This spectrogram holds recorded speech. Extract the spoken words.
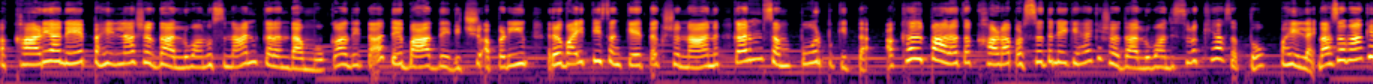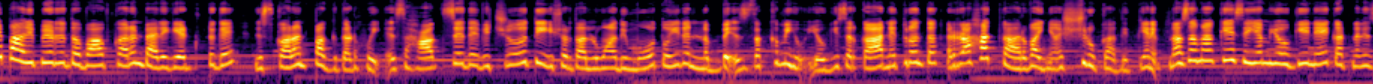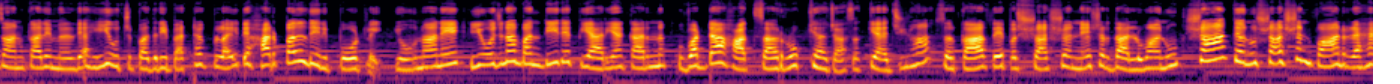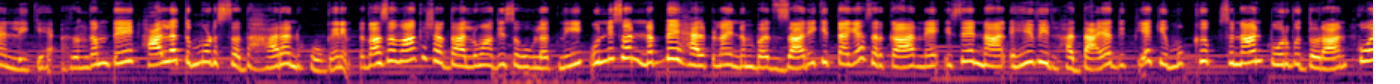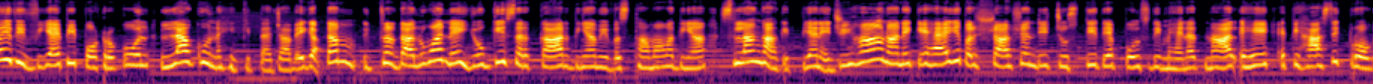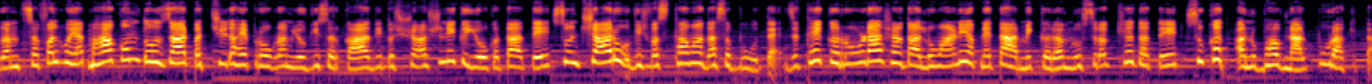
ਅਖਾੜਿਆਂ ਨੇ ਪਹਿਲਾਂ ਸ਼ਰਧਾਲੂਆਂ ਨੂੰ ਸਨਾਨ ਕਰਨ ਦਾ ਮੌਕਾ ਦਿੱਤਾ ਤੇ ਬਾਅਦ ਦੇ ਵਿੱਚ ਆਪਣੀ ਰਵਾਇਤੀ ਸੰਕੇਤਕ ਸਨਾਨ ਕਰਮ ਸੰਪੂਰਪ ਕੀਤਾ। ਅਖਲ ਭਾਰਤ ਅਖਾੜਾ ਪ੍ਰਸਿੱਧ ਨੇ ਕਿਹਾ ਕਿ ਸ਼ਰਧਾਲੂਆਂ ਦੀ ਸੁਰੱਖਿਆ ਸਭ ਤੋਂ ਪਹਿਲਾਂ ਦੱਸਵਾਂ ਕਿ ਭਾਰੀ ਪੇੜ ਦੇ ਦਬਾਅ ਕਾਰਨ ਬੈਰੀਕੇਡ ਟੁੱਟ ਗਏ, ਜਿਸ ਕਾਰਨ ਭਗਦੜ ਹੋਈ। ਇਸ ਹਾਦਸੇ ਦੇ ਵਿੱਚ 30 ਸ਼ਰਧਾਲੂਆਂ ਦੀ ਮੌਤ ਹੋਈ ਤੇ 90 ਜ਼ਖਮੀ ਹੋਏ। ਯੋਗੀ ਸਰਕਾਰ ਨੇ ਤੁਰੰਤ ਰਾਹਤ ਕਾਰਵਾਈਆਂ ਸ਼ੁਰੂ ਕਰ ਦਿੱਤੀਆਂ ਨੇ। ਦੱਸਵਾਂ ਕਿ ਸੀਐਮ ਯੋਗੀ ਨੇ ਘਟਨਾ ਦੀ ਜਾਣਕਾਰੀ ਮਿਲਦਿਆਂ ਹੀ ਉੱਚ ਪੱਧਰੀ ਬੈਠਕ ਬੁਲਾਈ ਤੇ ਹਰ ਪਲ ਦੀ ਰਿਪੋਰਟ ਲਈ। ਜੋ ਉਹਨਾਂ ਨੇ ਯੋਜਨਾਬੰਦੀ ਤੇ ਤਿਆਰੀਆਂ ਕਰਨ ਵੱਡਾ ਹਾਦਸਾ ਰੋਕਿਆ ਜਾ ਸਕਿਆ ਜੀ ਹਾਂ, ਸਰਕਾਰ ਤੇ ਪ੍ਰਸ਼ਾਸਨ ਨੇ ਸ਼ਰਧਾਲੂਆਂ ਨੂੰ ਸ਼ਾਂਤ ਤੇ ਅਨੁਸ਼ਾਸਨਵਾਨ ਰਹਿਣ ਲਈ ਕਿਹਾ ਸੰਗਮ ਤੇ ਹਾਲਤ ਮੁੜ ਸਧਾਰਨ ਹੋ ਗਏ ਨੇ ਤਾਂ ਦੱਸਵਾਂ ਕਿ ਸ਼ਰਧਾਲੂਆਂ ਦੀ ਸਹੂਲਤ ਲਈ 1990 ਹੈਲਪਲਾਈਨ ਨੰਬਰ ਜਾਰੀ ਕੀਤਾ ਗਿਆ ਸਰਕਾਰ ਨੇ ਇਸੇ ਨਾਲ ਇਹ ਵੀ ਹਦਾਇਤ ਦਿੱਤੀ ਹੈ ਕਿ ਮੁੱਖ ਸਨਾਨ ਪੂਰਵ ਦੌਰਾਨ ਕੋਈ ਵੀ ਵੀਆਈਪੀ ਪ੍ਰੋਟੋਕੋਲ ਲਾਗੂ ਨਹੀਂ ਕੀਤਾ ਜਾਵੇਗਾ ਤਾਂ ਸ਼ਰਧਾਲੂਆਂ ਨੇ ਯੋਗੀ ਸਰਕਾਰ ਦੀਆਂ ਵਿਵਸਥਾਵਾਂ ਦੀਆਂ ਸ਼ਲਾਘਾ ਕੀਤੀਆਂ ਨੇ ਜੀ ਹਾਂ ਉਹਨਾਂ ਨੇ ਕਿਹਾ ਹੈ ਕਿ ਪ੍ਰਸ਼ਾਸਨ ਦੀ ਚੁਸਤੀ ਤੇ ਪੁਲਿਸ ਦੀ ਮਿਹਨਤ ਨਾਲ ਇਹ ਇਤਿਹਾਸਿਕ ਪ੍ਰੋਗਰਾਮ ਸਫਲ ਹੋਇਆ ਮਹਾਕੁੰਭ 2025 ਦਾ ਇਹ ਪ੍ਰੋਗਰਾਮ ਯੋਗੀ ਸਰਕਾਰ ਦੀ ਪ੍ਰਸ਼ਾਸਨਿਕ ਯੋਗਤਾ ਅਤੇ ਸੁਚਾਰੂ ਵਿਵਸਥਾਵਾਂ ਦਾ ਸਬੂਤ ਹੈ, ਜਿੱਥੇ ਕਰੋੜਾਂ ਸ਼ਰਧਾਲੂਆਂ ਨੇ ਆਪਣੇ ਧਾਰਮਿਕ ਕਰਮ ਨੂੰ ਸੁਰੱਖਿਅਤ ਅਤੇ ਸੁਖਦ ਅਨੁਭਵ ਨਾਲ ਪੂਰਾ ਕੀਤਾ।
